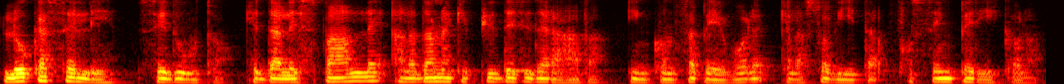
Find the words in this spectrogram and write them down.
Lucas è lì, seduto, che dà le spalle alla donna che più desiderava, inconsapevole che la sua vita fosse in pericolo.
